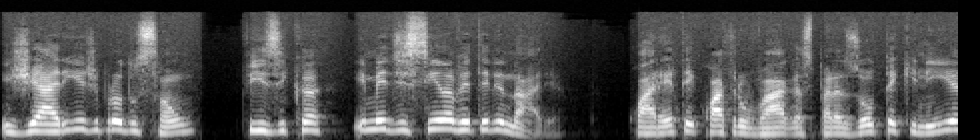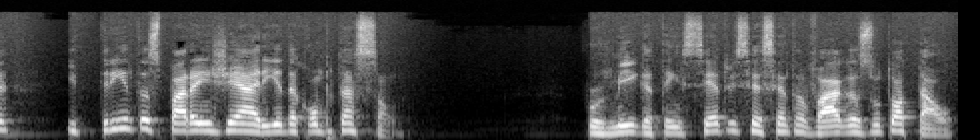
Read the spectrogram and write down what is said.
engenharia de produção, física e medicina veterinária. 44 vagas para zootecnia e 30 para engenharia da computação. Formiga tem 160 vagas no total,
